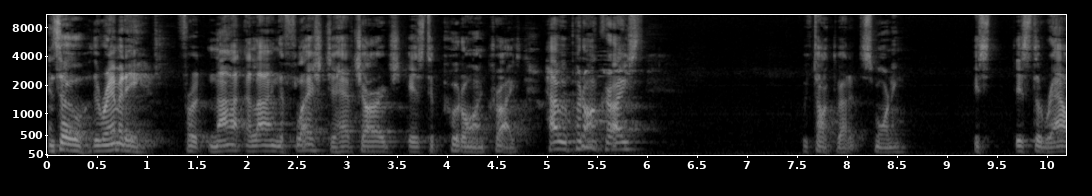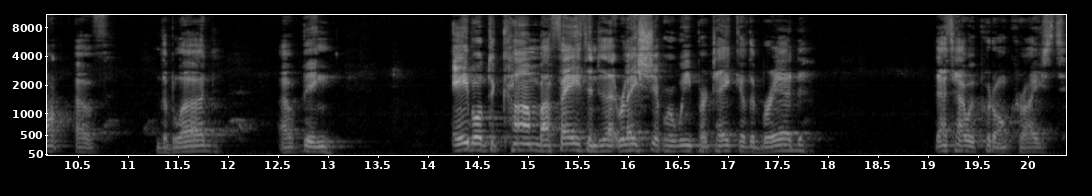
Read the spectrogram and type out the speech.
And so the remedy for not allowing the flesh to have charge is to put on Christ. How we put on Christ? We've talked about it this morning. It's, it's the route of the blood, of being able to come by faith into that relationship where we partake of the bread. That's how we put on Christ.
